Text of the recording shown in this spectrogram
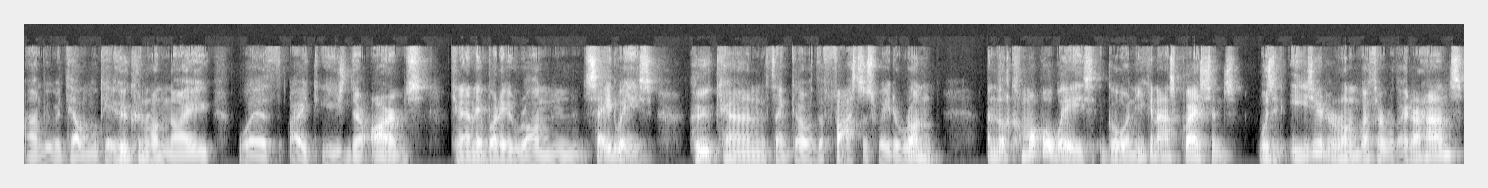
And we would tell them, okay, who can run now without using their arms? Can anybody run sideways? Who can think of the fastest way to run? and they'll come up with ways go and you can ask questions. Was it easier to run with or without our hands?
